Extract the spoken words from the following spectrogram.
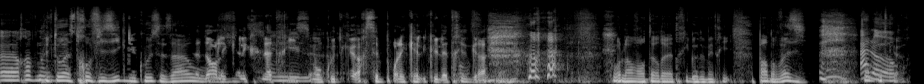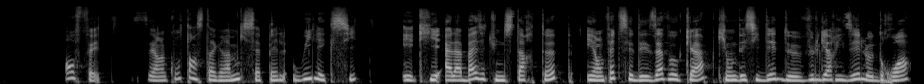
Euh, revenons. Plutôt astrophysique, du coup, c'est ça ou J'adore les calculatrices. nul. Mon coup de cœur, c'est pour les calculatrices graphiques. Pour l'inventeur de la trigonométrie. Pardon, vas-y. Ton coup de Alors, cœur. en fait, c'est un compte Instagram qui s'appelle Willexit et qui, à la base, est une start-up. Et en fait, c'est des avocats qui ont décidé de vulgariser le droit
